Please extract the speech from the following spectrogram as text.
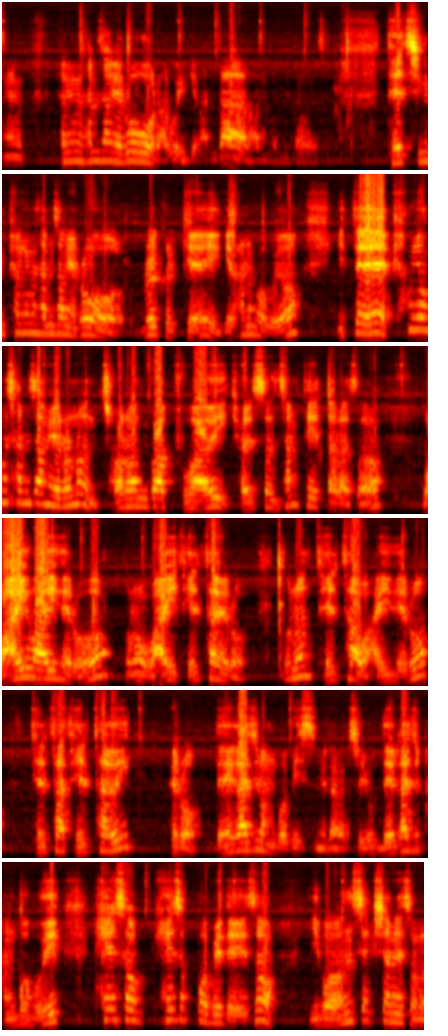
평형, 평형 삼상회로 라고 얘기를 한다라는 겁니다. 그래서 대칭 평형 삼상회로를 그렇게 얘기를 하는 거고요. 이때 평형 삼상회로는 전원과 부하의 결선 상태에 따라서 YY 회로 또는 Y 델타 회로 또는 델타 Y 회로 델타 델타의 회로 네 가지 방법이 있습니다. 그래서 이 네 가지 방법의 해석 해석법에 대해서 이번 섹션에서는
